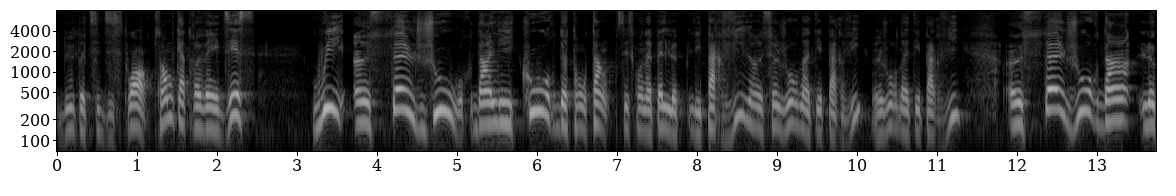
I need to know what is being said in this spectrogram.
deux petites histoires. Psaume 90. Oui, un seul jour dans les cours de ton temple. C'est ce qu'on appelle les parvis, un seul jour dans tes parvis. Un jour dans tes parvis. Un seul jour dans le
